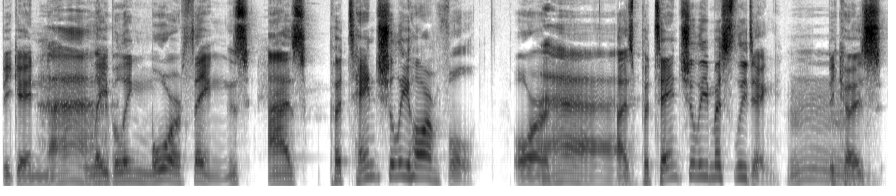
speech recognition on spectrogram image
begin Ah. labeling more things as potentially harmful or ah, as potentially misleading because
